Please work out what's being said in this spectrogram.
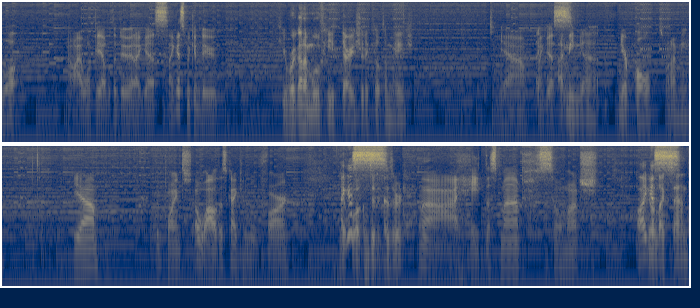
What? no, I won't be able to do it, I guess. I guess we can do, If you were gonna move Heath there, you should have killed the mage. yeah, Like, I guess. I mean, uh, near Paul. is what I mean. Yeah, good point. Oh wow, this guy can move far. I guess. Welcome to the desert. Ah, I hate this map so much. Well, I You guess don't like sand.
